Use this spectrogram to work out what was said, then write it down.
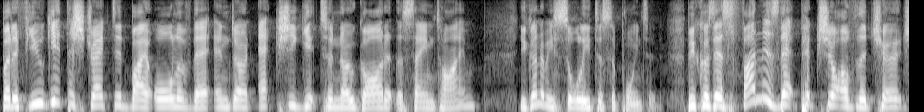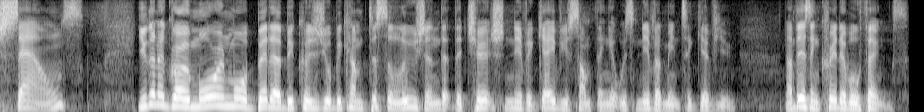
But if you get distracted by all of that and don't actually get to know God at the same time, you're going to be sorely disappointed. Because as fun as that picture of the church sounds, you're going to grow more and more bitter because you'll become disillusioned that the church never gave you something it was never meant to give you. Now, there's incredible things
